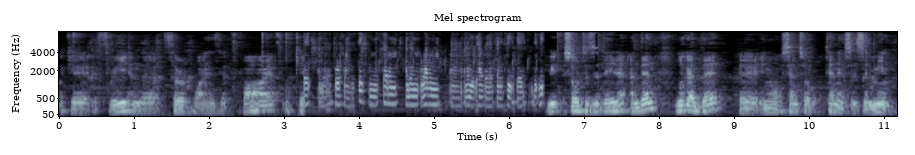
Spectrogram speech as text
okay three and the third one is the five. Okay. We sorted the data and then look at the uh, you know central tendency is the mean.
